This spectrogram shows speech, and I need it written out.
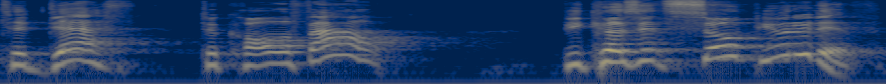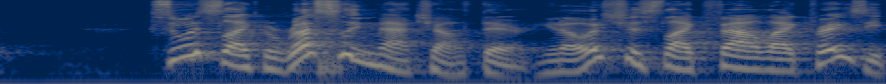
to death to call a foul because it's so punitive. So it's like a wrestling match out there. You know, it's just like foul like crazy.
